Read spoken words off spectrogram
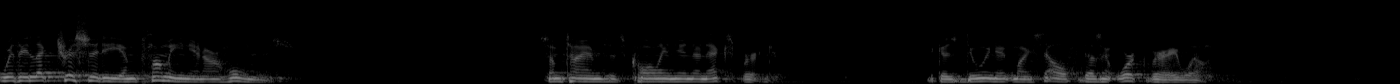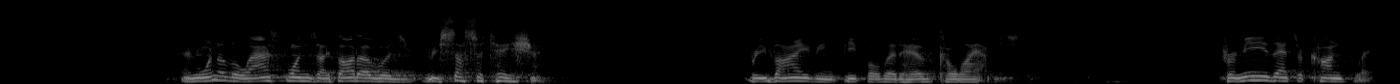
with electricity and plumbing in our homes. Sometimes it's calling in an expert because doing it myself doesn't work very well. And one of the last ones I thought of was resuscitation, reviving people that have collapsed. For me, that's a conflict.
